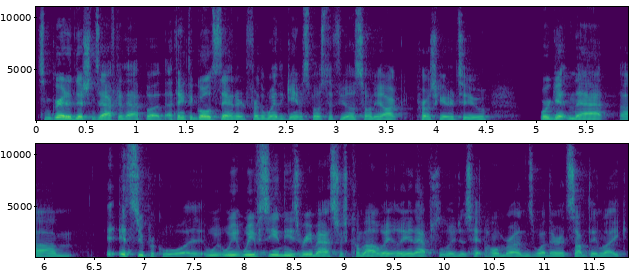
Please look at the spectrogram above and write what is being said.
some great additions after that. But I think the gold standard for the way the game is supposed to feel is Tony Hawk Pro Skater 2. We're getting that. Um, it's super cool. We, we, have seen these remasters come out lately and absolutely just hit home runs, whether it's something like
